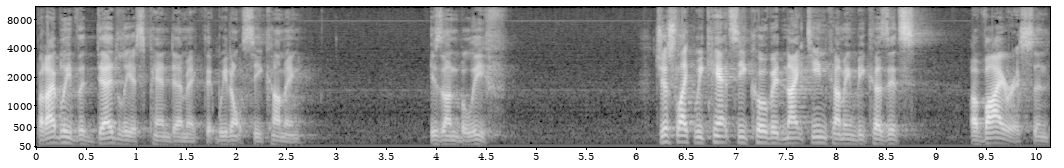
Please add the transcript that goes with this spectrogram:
But I believe the deadliest pandemic that we don't see coming is unbelief. Just like we can't see COVID 19 coming because it's a virus and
